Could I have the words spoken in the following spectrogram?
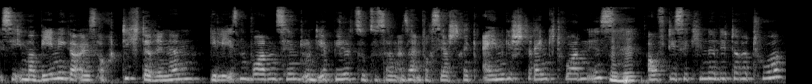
sie immer weniger als auch Dichterinnen gelesen worden sind und ihr Bild sozusagen also einfach sehr stark eingeschränkt worden ist mhm. auf diese Kinderliteratur.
